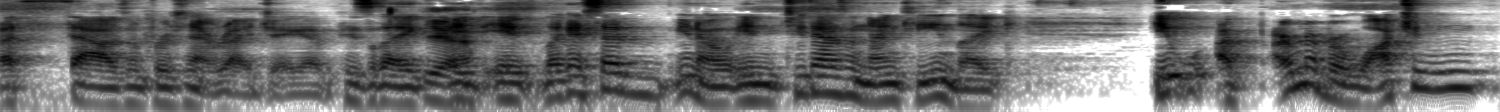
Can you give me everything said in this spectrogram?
a thousand percent right, Jacob. Because like Yeah. it, it, like I said, you know, in 2019, like it, I, I remember watching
